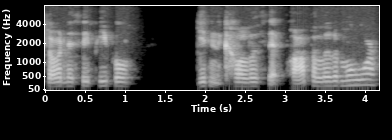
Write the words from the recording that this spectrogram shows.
starting to see people getting the colors that pop a little more,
